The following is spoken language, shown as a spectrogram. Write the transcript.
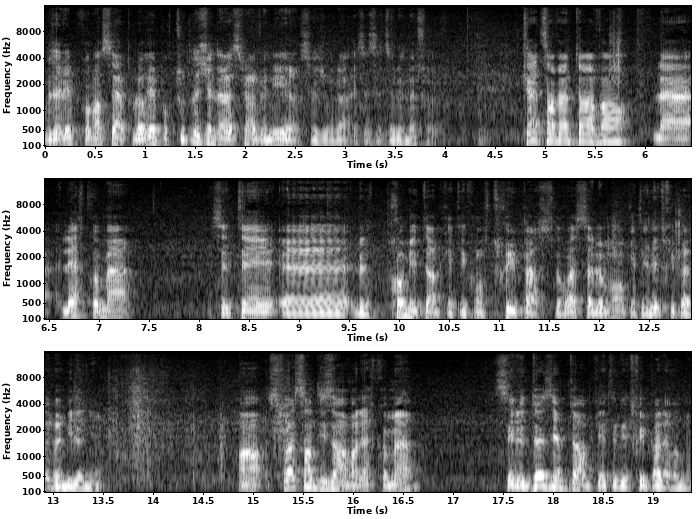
vous allez commencer à pleurer pour toutes les générations à venir ce jour-là, et ça c'était le 9 avril. 420 ans avant l'ère commun, c'était euh, le premier temple qui a été construit par le roi Salomon, qui a été détruit par les Babyloniens. En 70 ans avant l'ère commun, c'est le deuxième temple qui a été détruit par les Romains.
